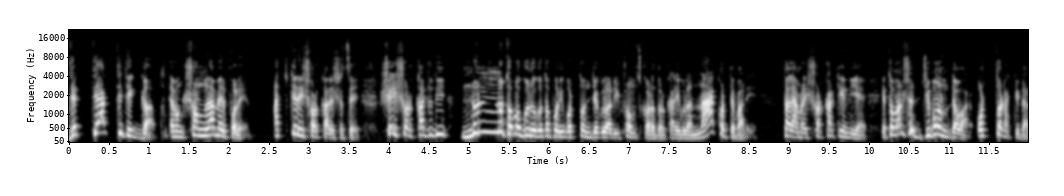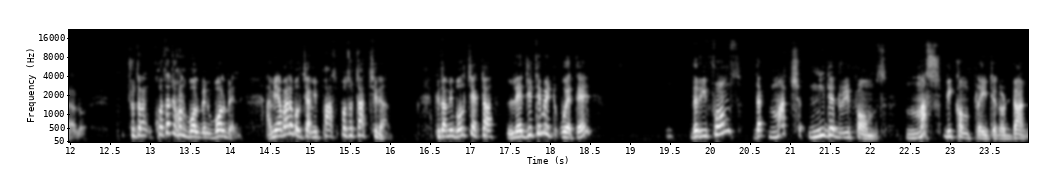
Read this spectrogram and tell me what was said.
যে ত্যাগ প্রতিজ্ঞা এবং সংগ্রামের ফলে আজকের এই সরকার এসেছে, সেই সরকার যদি ন্যূনতম গুণগত পরিবর্তন যেগুলো রিফর্মস করা দরকার, এগুলো না করতে পারে, তাহলে আমরা এই সরকারকে নিয়ে এত মানুষের জীবন দেওয়ার অর্থটা কি দাঁড়াল? সুতরাং কথা যখন বলবেন বলবেন। আমি আবার বলছি, আমি পাঁচ বছর চাচ্ছি না। কিন্তু আমি বলছি একটা লেজিটিমেট ওয়েতে the reforms that much needed reforms must be completed or done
